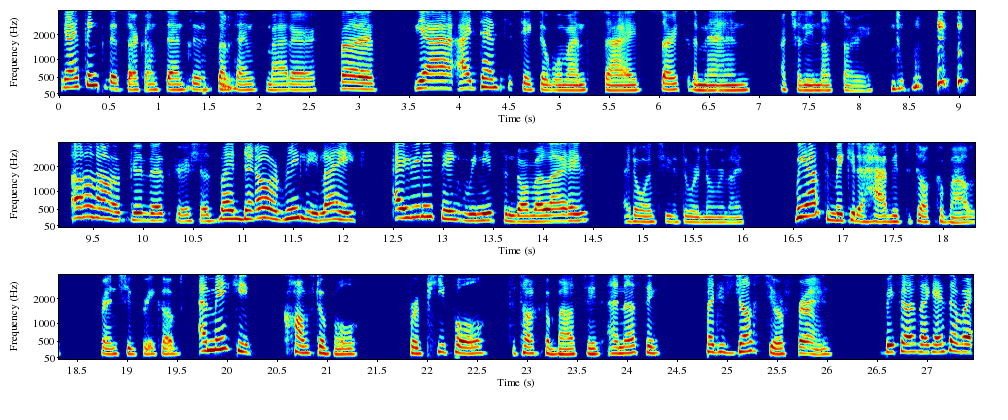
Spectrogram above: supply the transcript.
Yeah, I think the circumstances mm-hmm. sometimes matter. But yeah, I tend to take the woman's side. Sorry to the man's. Actually, not sorry. oh, goodness gracious. But no, really, like, I really think we need to normalize. I don't want to use the word normalize. We have to make it a habit to talk about friendship breakups and make it comfortable for people to talk about it and not think, but it's just your friend. Because, like I said, when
